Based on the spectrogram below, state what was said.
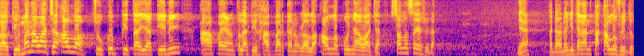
bagaimana wajah Allah? Cukup kita yakini apa yang telah dihabarkan oleh Allah. Allah punya wajah. Selesai sudah. Ya kadang-kadang kita kan takaluf itu.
